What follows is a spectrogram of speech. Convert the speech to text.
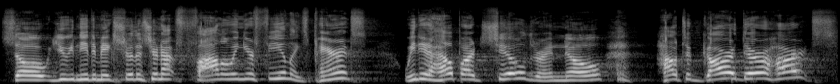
So you need to make sure that you're not following your feelings. Parents, We need to help our children know how to guard their hearts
